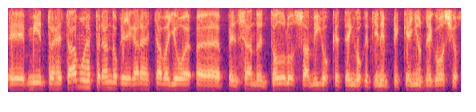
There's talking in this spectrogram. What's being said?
eh, mientras estábamos esperando que llegaras, estaba yo eh, pensando en todos los amigos que tengo que tienen pequeños negocios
